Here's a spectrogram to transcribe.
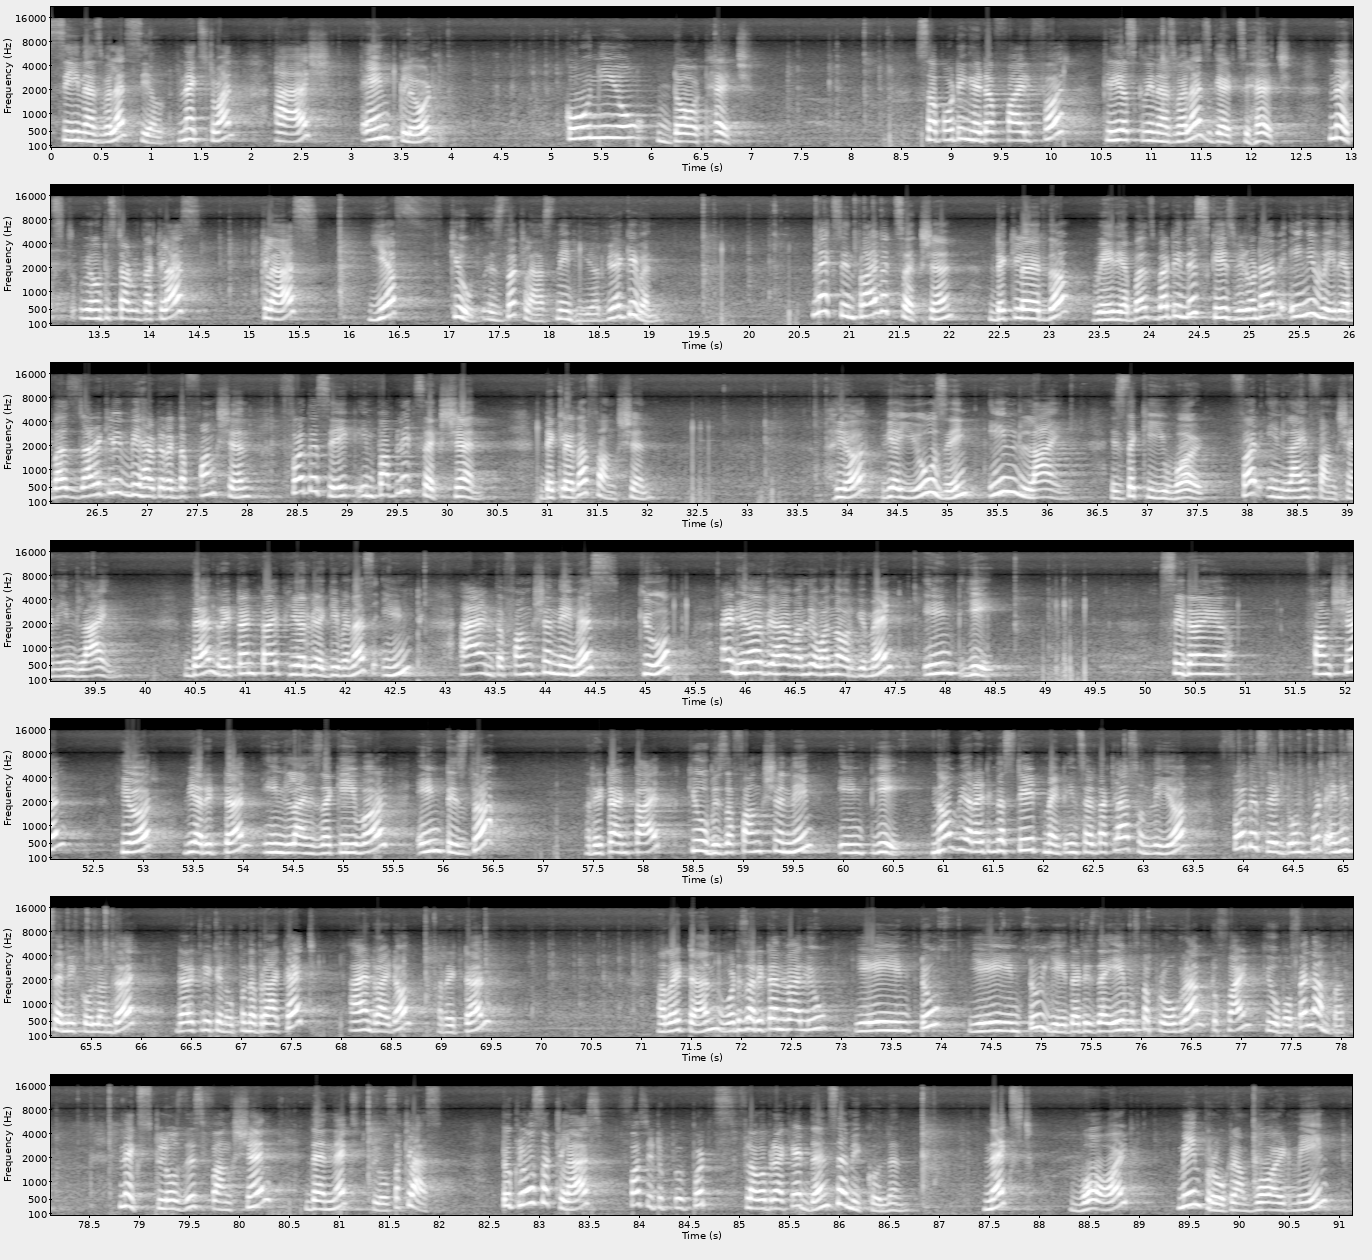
cin as well as cout. Next one hash include conio dot h supporting header file for clear screen as well as getch. Next we want to start with the class. Class f cube is the class name here we are given. Next in private section declare the variables but in this case we don't have any variables directly we have to write the function for the sake in public section declare the function here we are using inline is the keyword for inline function inline. Then return type here we are given as int and the function name is cube and here we have only one argument int a. See the function here we are written inline is the keyword int is the return type cube is the function name int a. Now we are writing the statement inside the class only here for the sake don't put any semicolon there. Directly you can open the bracket and write down return. Return, what is the return value? A into A into A. That is the aim of the program to find cube of a number. Next close this function. Then next close the class. To close the class, first you have to put flower bracket then semicolon. Next void main program void main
